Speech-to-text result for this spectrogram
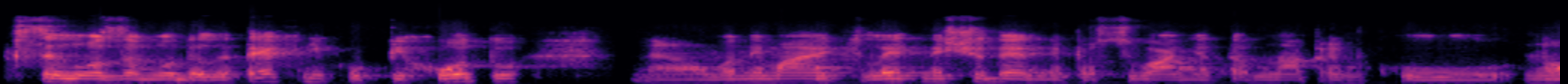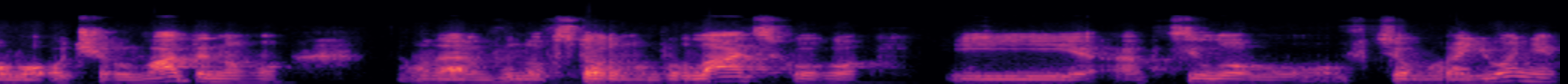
в село заводили техніку, піхоту. Е, Вони мають ледь не щоденне просування там в напрямку новоочаруватиного, е, в в сторону Бурлацького і е, в цілому в цьому районі.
